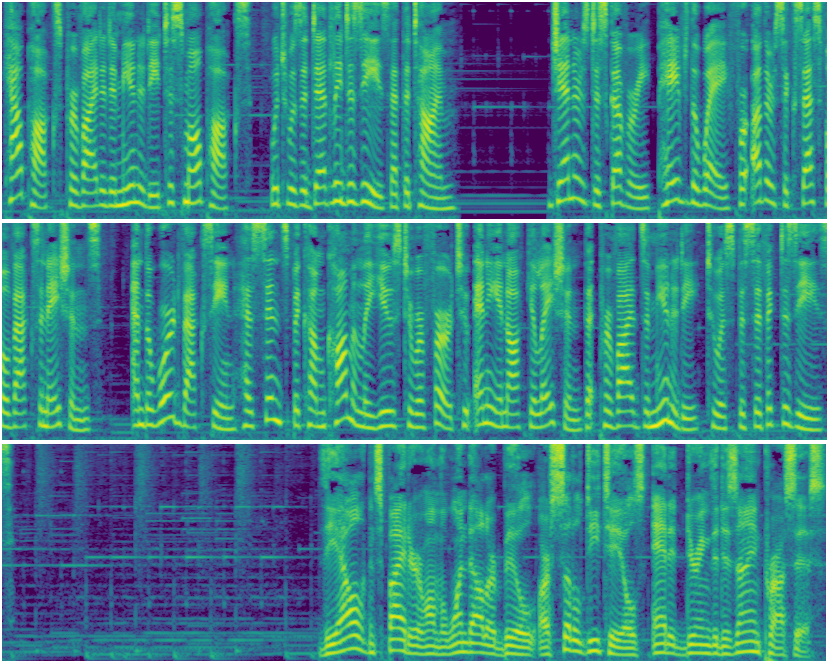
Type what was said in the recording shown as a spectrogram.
Cowpox provided immunity to smallpox, which was a deadly disease at the time. Jenner's discovery paved the way for other successful vaccinations, and the word vaccine has since become commonly used to refer to any inoculation that provides immunity to a specific disease. The owl and spider on the $1 bill are subtle details added during the design process.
